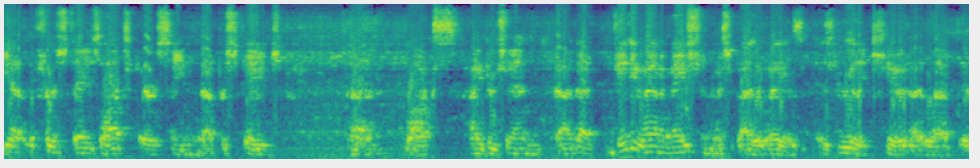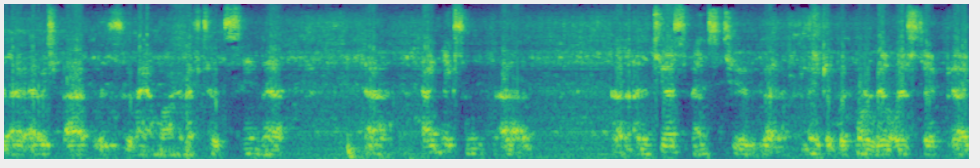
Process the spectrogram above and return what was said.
Yeah, the first stage LOX kerosene, the upper stage uh, LOX hydrogen. Uh, that video animation, which by the way is, is really cute, I loved it. I, I wish Bob was around long enough to have seen that. Uh, I'd make some uh, uh, adjustments to uh, make it look more realistic. Uh,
